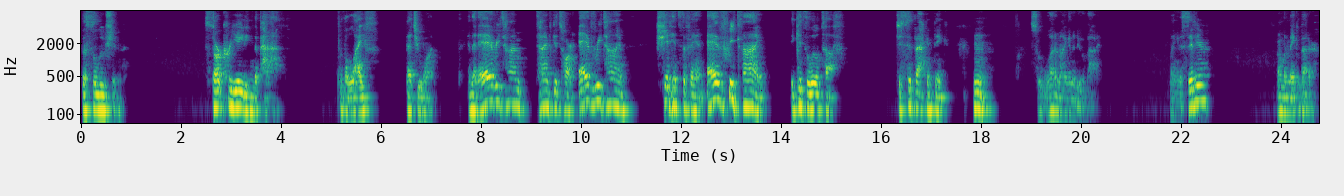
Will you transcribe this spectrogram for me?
the solution. Start creating the path for the life that you want. And then every time time gets hard, every time shit hits the fan, every time it gets a little tough, just sit back and think, hmm, so what am I going to do about it? Am I going to sit here or I'm going to make it better?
